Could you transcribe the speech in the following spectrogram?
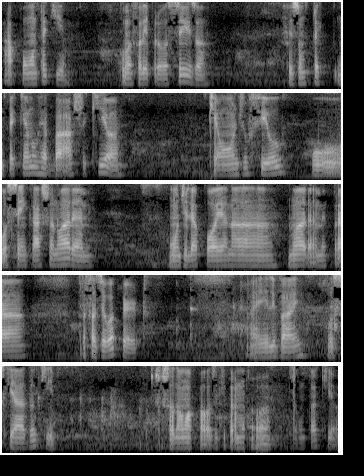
a ponta aqui, ó. Como eu falei para vocês, ó, fiz um, um pequeno rebaixo aqui, ó, que é onde o fio o, você encaixa no arame, onde ele apoia na, no arame para fazer o aperto. Aí ele vai rosqueado aqui. Deixa eu só dar uma pausa aqui para mostrar. Então tá aqui, ó.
